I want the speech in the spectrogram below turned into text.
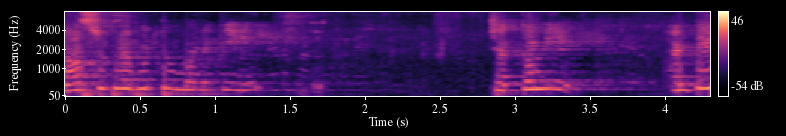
రాష్ట్ర ప్రభుత్వం మనకి చక్కని అంటే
